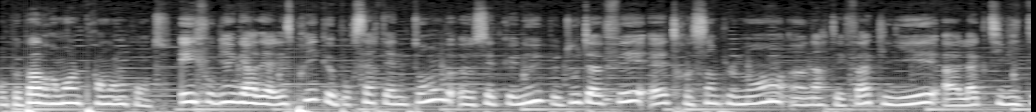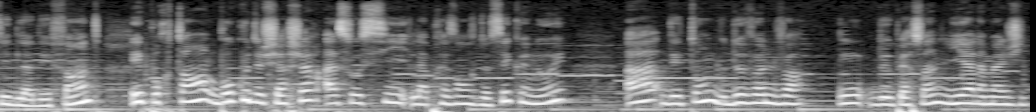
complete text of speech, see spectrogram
on peut pas vraiment le prendre en compte. Et il faut bien garder à l'esprit que pour certaines tombes, euh, cette quenouille peut tout à fait être simplement un artefact lié à l'activité de la défunte. Et pourtant, beaucoup de chercheurs associent la présence de ces quenouilles à des tombes de vulva ou de personnes liées à la magie.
